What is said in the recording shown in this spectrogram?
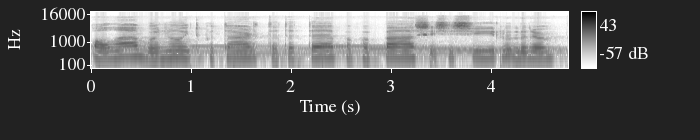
Olá, boa noite, boa tarde, tatatá, papapá, xixixi, lalala.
